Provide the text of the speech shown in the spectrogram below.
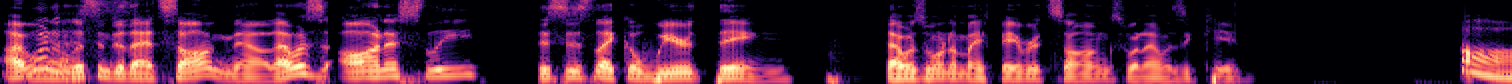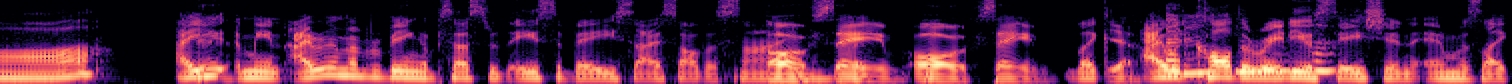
I want to listen to that song now. That was honestly, this is like a weird thing. That was one of my favorite songs when I was a kid. Aw. I Yeah. I mean I remember being obsessed with Ace of Base. I saw the sign. Oh, but- same. Oh, same. Like Yeah. I would call the radio station and was like,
